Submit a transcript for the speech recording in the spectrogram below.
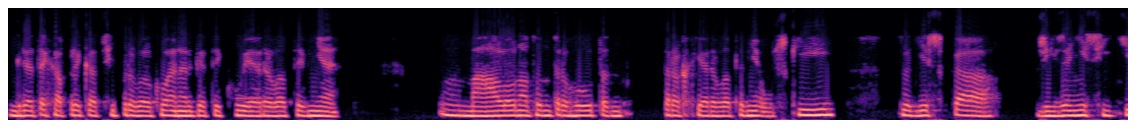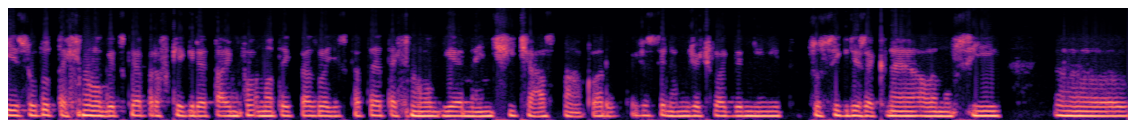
kde těch aplikací pro velkou energetiku je relativně eh, málo na tom trhu, ten trh je relativně úzký. Z hlediska řízení sítí jsou to technologické prvky, kde ta informatika z hlediska té technologie je menší část nákladů. Takže si nemůže člověk vyměnit, co si kdy řekne, ale musí uh,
